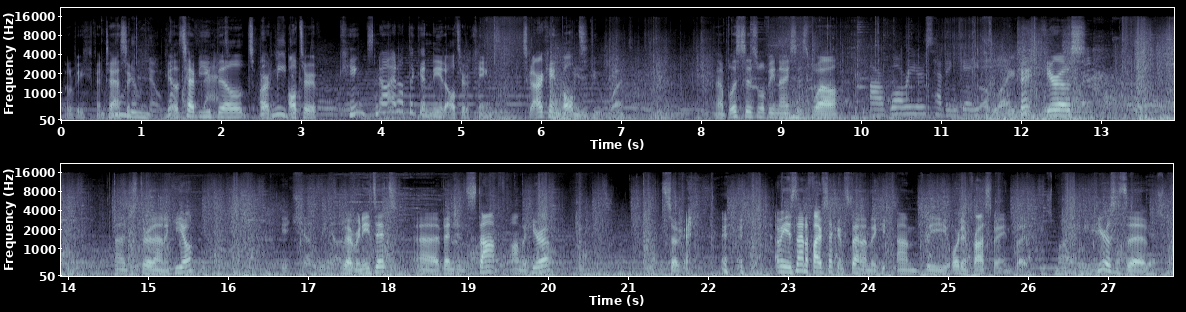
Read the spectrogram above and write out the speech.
that'll be fantastic. No, no, no, Okay, let's like have you build Let our altar of kings. No, I don't think I need altar of kings. Let's go arcane Me bolt. to do what? Now ballistas will be nice as well. Our warriors have engaged. Okay, heroes. Uh, just throw down a heal. It shall be done. Whoever needs it. Uh, Vengeance Stomp on the hero. It's so good. I mean, it's not a five second stun on the he- on the Orden Frostbane, but Is my aid heroes is a Yes, my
